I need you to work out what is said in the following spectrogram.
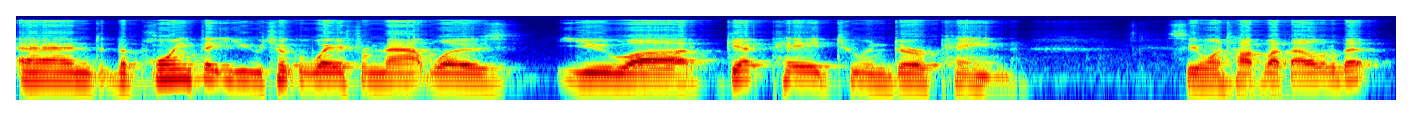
And the point that you took away from that was you uh, get paid to endure pain. So you want to talk about that a little bit?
